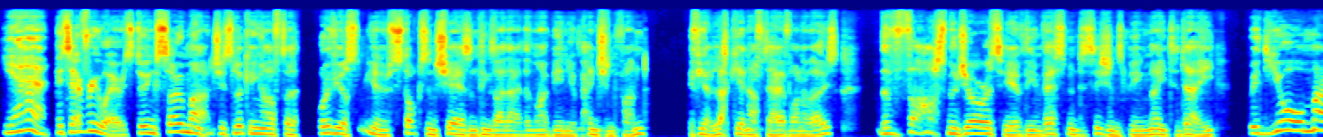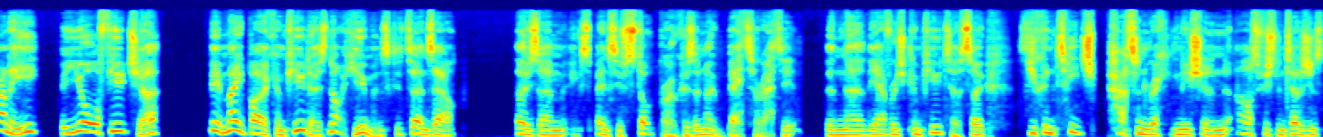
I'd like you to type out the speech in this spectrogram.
Yeah. It's everywhere. It's doing so much. It's looking after all of your you know stocks and shares and things like that that might be in your pension fund. If you're lucky enough to have one of those, the vast majority of the investment decisions being made today with your money for your future being made by a computer. It's not humans because it turns out those um, expensive stockbrokers are no better at it than uh, the average computer. So you can teach pattern recognition and artificial intelligence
